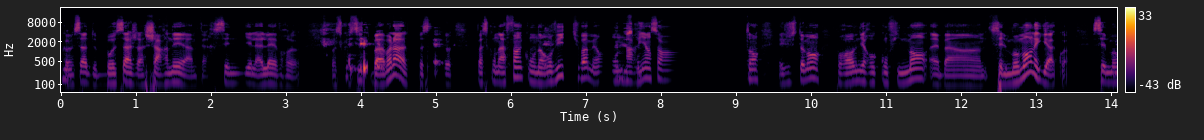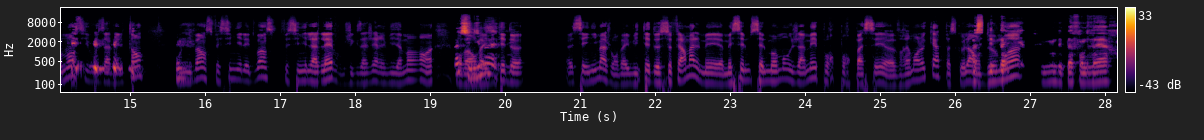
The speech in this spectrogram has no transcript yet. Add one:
comme ça de bossage acharné à me faire saigner la lèvre, euh, parce que c'est, bah voilà, parce qu'on a faim, qu'on a envie, tu vois, mais on n'a rien sans Et justement, pour en revenir au confinement, eh ben, c'est le moment, les gars, quoi. C'est le moment, si vous avez le temps, on y va, on se fait saigner les doigts, on se fait saigner la lèvre, j'exagère évidemment, hein. On, va, on éviter de... euh, c'est une image où on va éviter de se faire mal, mais, mais c'est, le moment ou jamais pour, pour passer euh, vraiment le cap. Parce que là, en deux mois. Des plafonds de verre.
